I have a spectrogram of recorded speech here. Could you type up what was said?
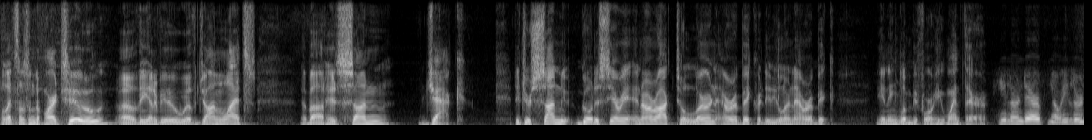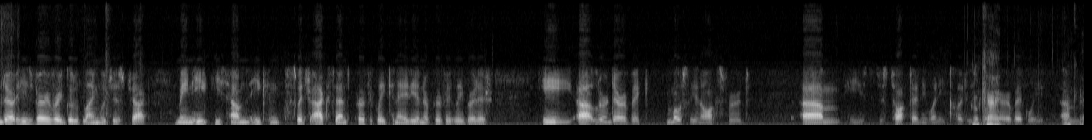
Let's listen to part two of the interview with John Letts about his son, Jack. Did your son go to Syria and Iraq to learn Arabic, or did he learn Arabic in England before he went there? He learned Arabic. No, he learned. He's very, very good with languages, Jack. I mean, he he sound he can switch accents perfectly Canadian or perfectly British. He uh, learned Arabic mostly in Oxford. Um, he used to just talk to anyone he could who Okay. spoke Arabic. We, um, Okay.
